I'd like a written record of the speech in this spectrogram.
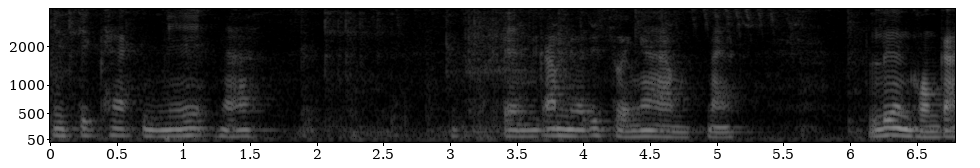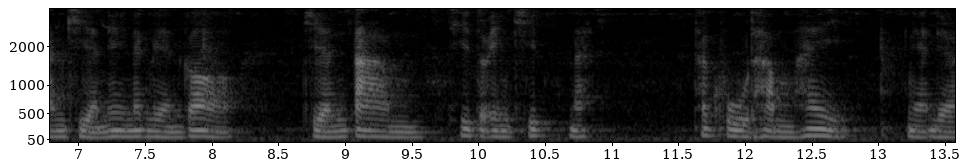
มีซิกแพคอย่างนี้นะ เป็นกล้ามเนื้อที่สวยงามนะ เรื่องของการเขียนนี่นักเรียนก็เขียนตามที่ตัวเองคิดนะ ถ้าครูทำให้เนี่ยเดี๋ยว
